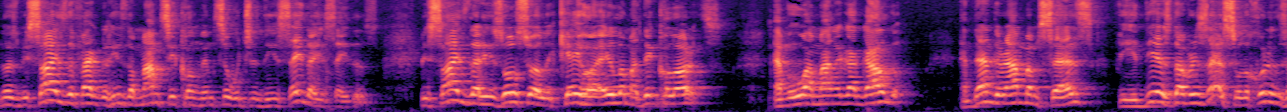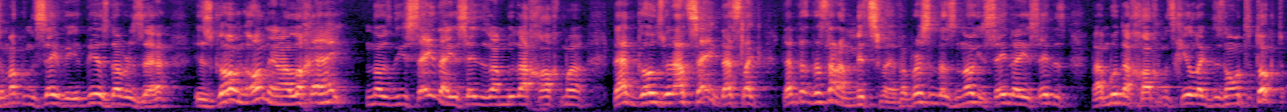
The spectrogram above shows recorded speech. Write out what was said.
Besides the fact that he's the Mamsi Kol Nimsa, which is the you say that you say this, besides that he's also Alikeya Elam Adin. And Hu Amanaga Galgal. And then the Rambam says, the idea is zeh. So the Chura is a to say the idea is zeh is going on in halacha hey. No, you say that you say the Ramuda Chochma. That goes without saying. That's like that, that, That's not a mitzvah. If a person doesn't know, you say that you say this Ramuda Chochma. It's like there's no one to talk to.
